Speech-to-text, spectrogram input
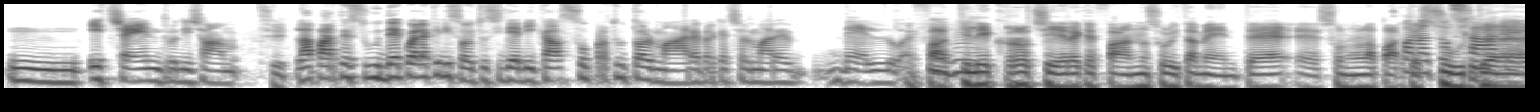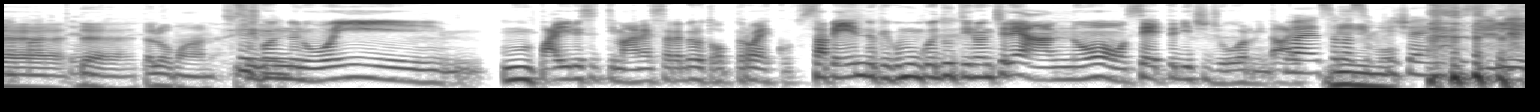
mh, e centro, diciamo. Sì. La parte sud è quella che di solito si dedica soprattutto al mare, perché c'è il mare bello. ecco. Infatti Mhm. le crociere che fanno solitamente eh, sono la parte sud toccare la eh, parte. de- dell'Oman. Sì. Secondo noi un paio di settimane sarebbero top, però ecco, sapendo che comunque tutti non ce le hanno, 7-10 giorni, dai. Beh, sono minimo. sufficienti. Sì.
